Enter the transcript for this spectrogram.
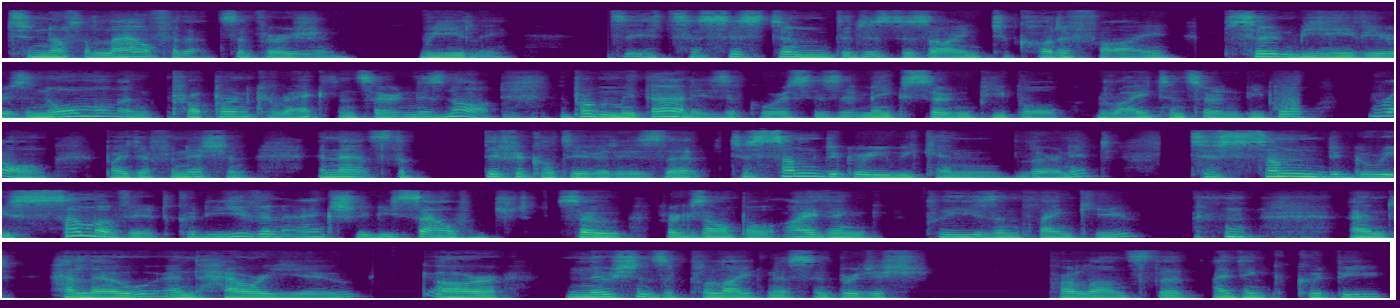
to not allow for that subversion really it's a system that is designed to codify certain behavior as normal and proper and correct, and certain is not. Mm-hmm. The problem with that is, of course, is it makes certain people right and certain people wrong by definition. And that's the difficulty of it is that to some degree we can learn it. To some degree, some of it could even actually be salvaged. So, for example, I think please and thank you and hello and how are you are notions of politeness in British parlance that I think could be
